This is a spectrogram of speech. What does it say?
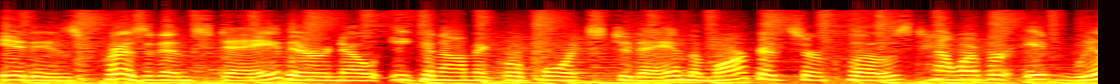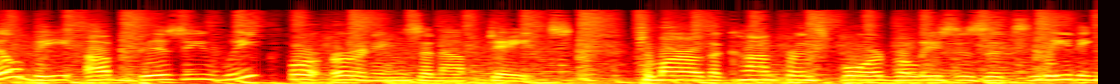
It is President's Day. There are no economic reports today, and the markets are closed. However, it will be a busy week for earnings and updates. Tomorrow, the Conference Board releases its leading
